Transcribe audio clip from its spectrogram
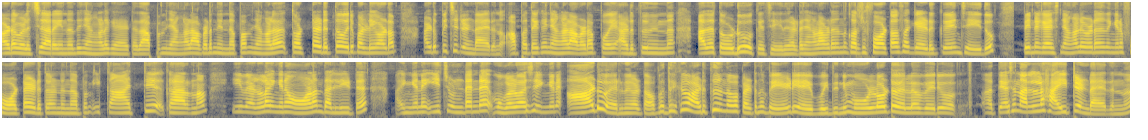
അവിടെ വിളിച്ചു പറയുന്നത് ഞങ്ങൾ കേട്ടത്. അപ്പം ഞങ്ങൾ അവിടെ നിന്നപ്പം ഞങ്ങൾ തൊട്ടടുത്ത് ഒരു പള്ളിയോടം അടുപ്പിച്ചിട്ടുണ്ടായിരുന്നു. അപ്പോഴത്തേക്ക് ഞങ്ങൾ അവിടെ പോയി അടുത്ത് നിന്ന് അത് തൊടുകയൊക്കെ ചെയ്തു കേട്ടോ. ഞങ്ങൾ അവിടെ നിന്ന് കുറച്ച് ഫോട്ടോസൊക്കെ എടുക്കുകയും ചെയ്തു. പിന്നെ ഗൈസ് ഞങ്ങൾ ഇവിടെ നിന്ന് ഇങ്ങനെ ഫോട്ടോ എടുത്തുകൊണ്ട് നിന്നപ്പം ഈ കാറ്റ് കാരണം ഈ വെള്ളം ഇങ്ങനെ ഓളം തല്ലിയിട്ട് ഇങ്ങനെ ഈ ചുണ്ടന്റെ മുകൾ വശം ഇങ്ങനെ ആടുമായിരുന്നു കേട്ടോ. അപ്പോഴത്തേക്കും അടുത്ത് നിന്നപ്പോൾ പെട്ടെന്ന് പേടിയായി പോയി. ഇതിന് മുകളിലോട്ട് വല്ലോ വരുമോ അത്യാവശ്യം നല്ല ഹൈറ്റ് ഉണ്ടായിരുന്നു.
